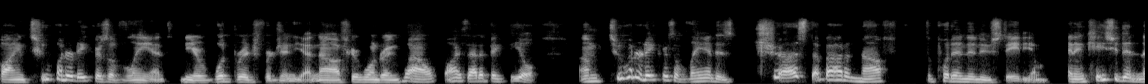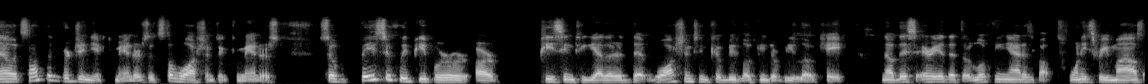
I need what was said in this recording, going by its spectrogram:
buying 200 acres of land near Woodbridge, Virginia. Now, if you're wondering, well, why is that a big deal? Um, 200 acres of land is just about enough to put in a new stadium. And in case you didn't know, it's not the Virginia Commanders, it's the Washington Commanders. So basically, people are, are piecing together that Washington could be looking to relocate. Now, this area that they're looking at is about 23 miles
